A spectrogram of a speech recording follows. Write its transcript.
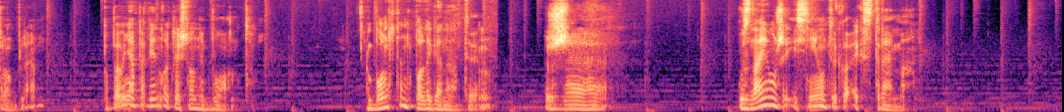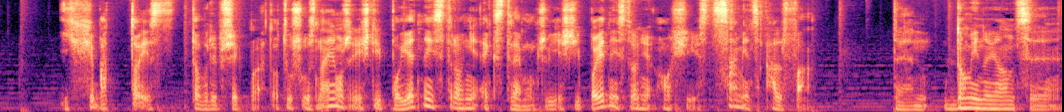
problem, popełnia pewien określony błąd. Błąd ten polega na tym, że uznają, że istnieją tylko ekstrema. I chyba to jest dobry przykład. Otóż uznają, że jeśli po jednej stronie ekstremum, czyli jeśli po jednej stronie osi jest samiec alfa, ten dominujący,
